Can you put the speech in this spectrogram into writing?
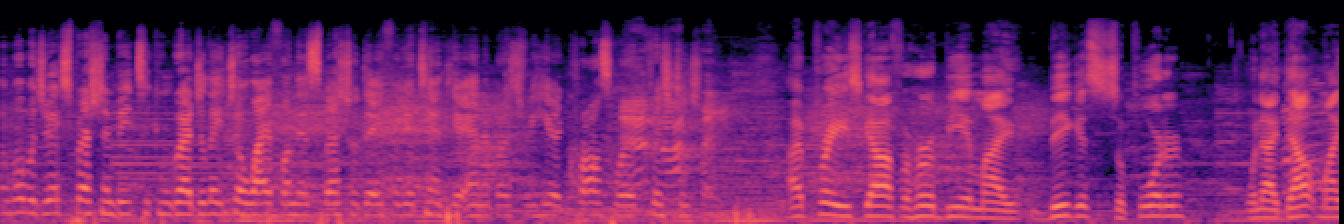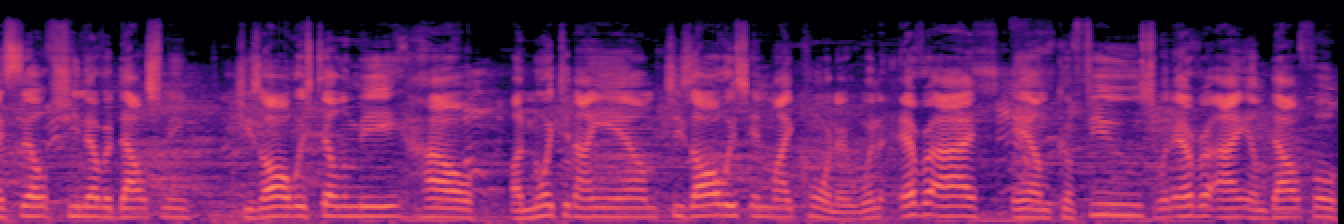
And what would your expression be to congratulate your wife on this special day for your 10th year anniversary here at Crossword Christian Church? I praise God for her being my biggest supporter. When I doubt myself, she never doubts me. She's always telling me how anointed I am. She's always in my corner. Whenever I am confused, whenever I am doubtful,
